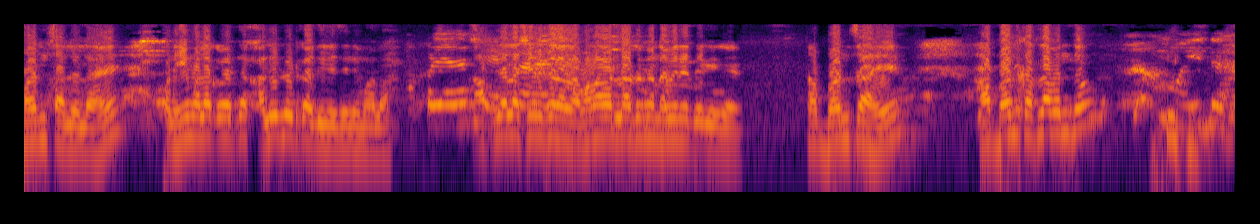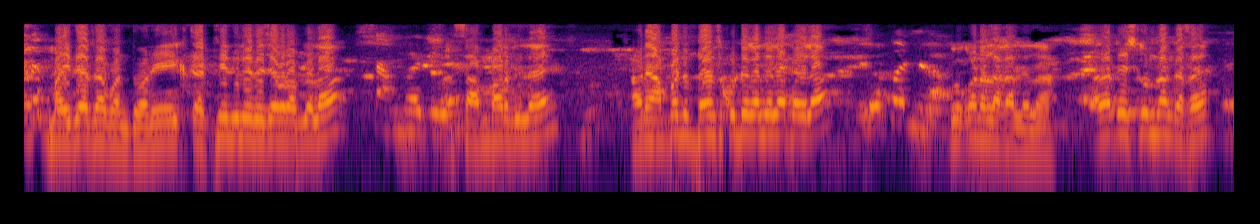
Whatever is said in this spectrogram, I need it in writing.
बंद चाललेलं आहे. पण हे मला कळत नाही खाली प्लेट का दिली त्यांनी मला? आपल्याला शेअर करायला मला वाटलं आता नवीन येते की काय. हा बंदचा आहे. हा बंद कसला बनतो? मैद्याचा. बनतो. आणि एक चटणी दिली त्याच्यावर आपल्याला. सांबार दिलाय. आणि आपण बंस कुठे खाल्लेला पहिला? कोकणाला. खाल्लेला आता टेस्ट करून सांग कसा आहे?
